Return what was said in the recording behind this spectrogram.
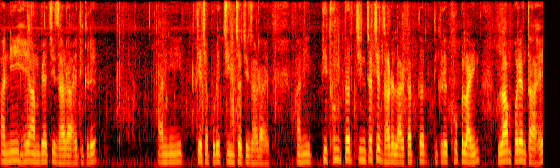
आणि हे आंब्याची झाडं आहेत इकडे. आणि त्याच्या पुढे चिंचची झाडं आहेत. आणि तिथून तर चिंचाचेच झाडं लागतात तर तिकडे खूप लाईन लांबपर्यंत आहे.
